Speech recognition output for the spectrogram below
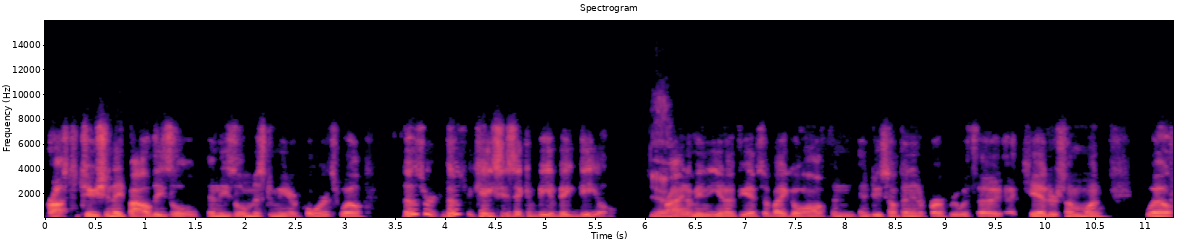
prostitution. They file these little in these little misdemeanor courts. Well, those are those are cases that can be a big deal. Yeah. Right. I mean, you know, if you have somebody go off and, and do something inappropriate with a, a kid or someone, well,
